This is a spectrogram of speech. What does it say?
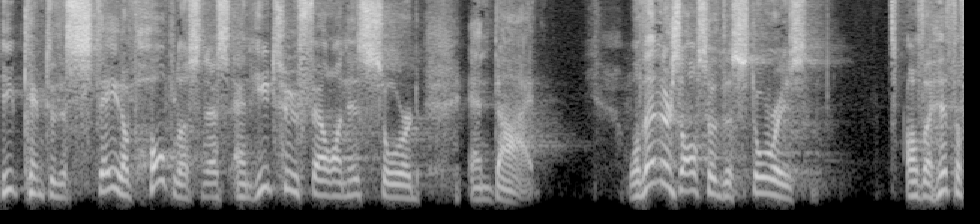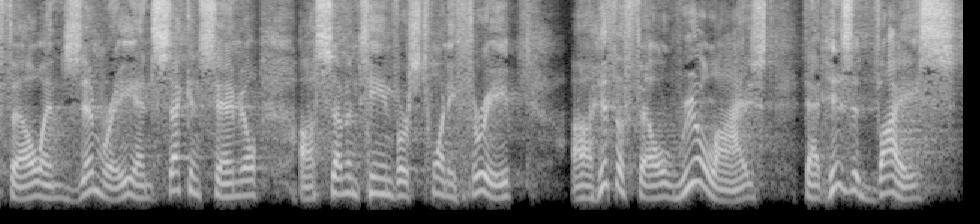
he came to the state of hopelessness, and he too fell on his sword and died. Well, then there's also the stories of Ahithophel and Zimri and 2 Samuel uh, 17 verse 23. Uh, Ahithophel realized that his advice,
